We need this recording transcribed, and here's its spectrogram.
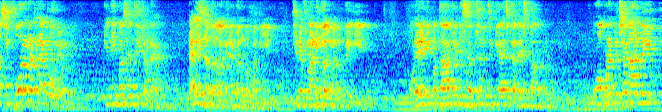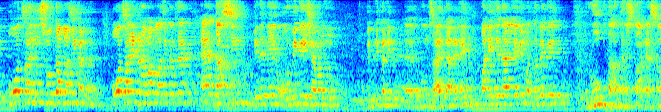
ਅਸੀਂ ਫੌਰਨ ਅਟਰੈਕਟ ਹੋ ਰਹੇ ਹਾਂ। ਕਿ ਨਹੀਂ, ਬਸ ਇੱਥੇ ਹੀ ਜਾਣਾ ਹੈ। ਇਹ ਹੀ ਜ਼ਿਆਦਾ ਲੱਗ ਰਿਹਾ ਮੈਨੂੰ ਰੋਹਾਨੀ ਜਿਹਨੇ ਫਲਾਣੀ ਗੱਲ ਮੈਨੂੰ ਕਹੀ ਹੈ ਔਰ ਇਹ ਨਹੀਂ ਪਤਾ ਕਿ ਡਿਸੈਪਸ਼ਨ ਚ ਕੈਚ ਕਰ ਰਿਹਾ ਉਹ ਆਪਣੇ ਪਿੱਛੇ ਨਾਲ ਨਹੀਂ, ਬਹੁਤ ਸਾਰੀ ਸੌਦਾਬਾਜ਼ੀ ਕਰਦਾ ਹੈ, ਬਹੁਤ ਸਾਰੀ ਡਰਾਮਾਬਾਜ਼ੀ ਕਰਦਾ ਹੈ। ਇਹ 10 ਸਿੰਘ ਜਿਹੜੇ ਨੇ, ਹੋਰ ਵੀ ਕਈ ਸ਼ਾਵਾਂ ਨੂੰ ਬਿਬਲੀਕਲੀ ਉਹ ਜ਼ਾਹਿਰ ਕਰ ਰਹੇ ਨੇ। ਪਰ ਇਹਦਾ ਇਹ ਵੀ ਮਤਲਬ ਹੈ ਕਿ ਰੂਪ ਧਾਰਦਾ ਸ਼ੈਤਾਨ ਐਸਾ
